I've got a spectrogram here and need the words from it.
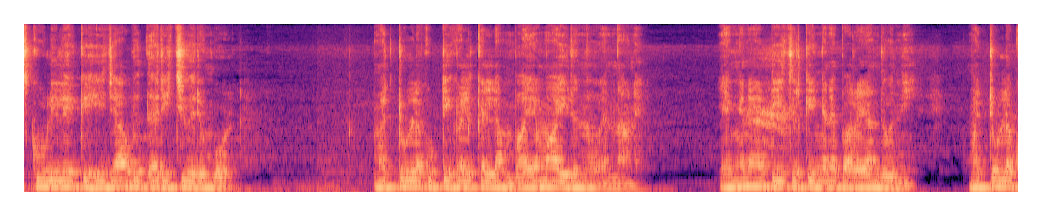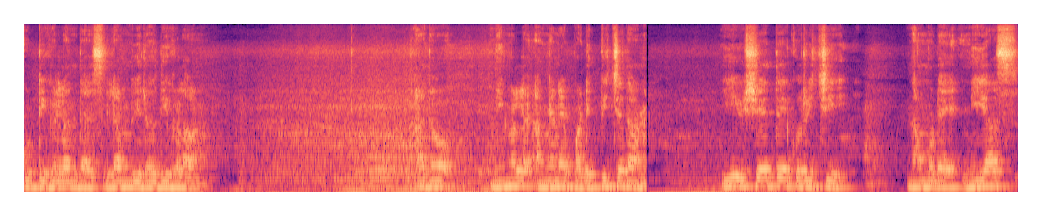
സ്കൂളിലേക്ക് ഹിജാബ് ധരിച്ചു വരുമ്പോൾ മറ്റുള്ള കുട്ടികൾക്കെല്ലാം ഭയമായിരുന്നു എന്നാണ്. എങ്ങനെ ആ ടീച്ചർക്ക് ഇങ്ങനെ പറയാൻ തോന്നി? മറ്റുള്ള കുട്ടികൾ എന്താ ഇസ്ലാം വിരോധികളാണ്? അതോ നിങ്ങൾ അങ്ങനെ പഠിപ്പിച്ചതാണ്? ഈ വിഷയത്തെക്കുറിച്ച് നമ്മുടെ നിയാസ്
